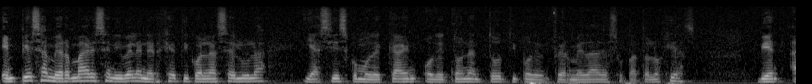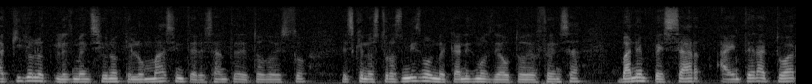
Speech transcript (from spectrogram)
empieza a mermar ese nivel energético en la célula y así es como decaen o detonan todo tipo de enfermedades o patologías. Bien, aquí yo les menciono que lo más interesante de todo esto es que nuestros mismos mecanismos de autodefensa van a empezar a interactuar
